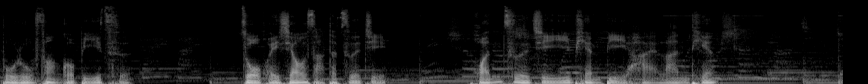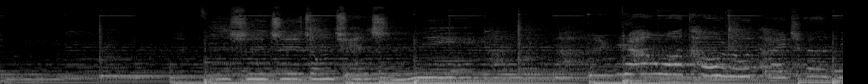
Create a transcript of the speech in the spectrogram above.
不如放过彼此。做回潇洒的自己，还自己一片碧海蓝天。自始至终全是你，让我投入太彻底。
